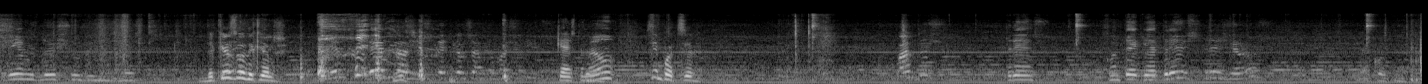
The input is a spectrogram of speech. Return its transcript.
Queremos dois churinhos destes. Daqueles ou daqueles? Queres também um? Sim, pode ser. Quantos? Três. Quanto é que é três? 3 euros. É, corta.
